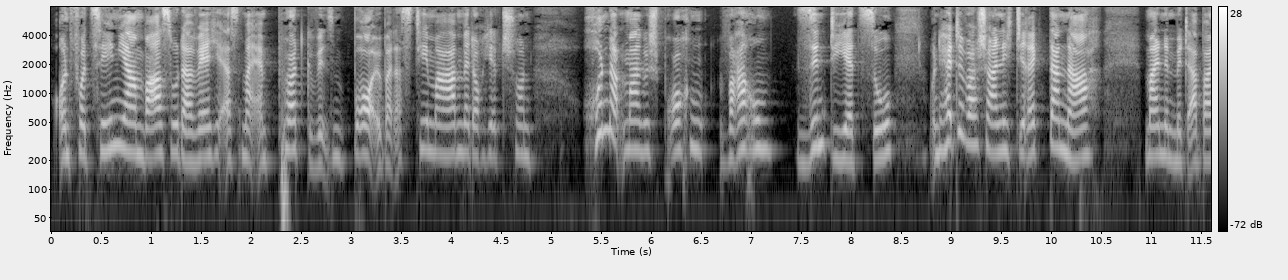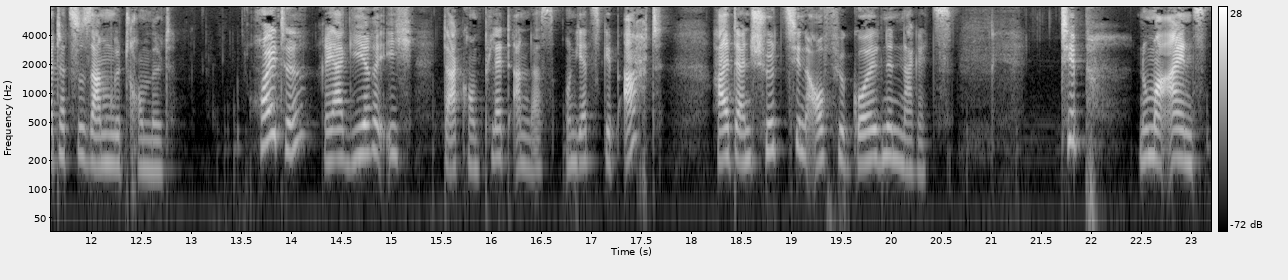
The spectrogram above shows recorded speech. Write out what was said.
Und vor zehn Jahren war es so, da wäre ich erstmal empört gewesen. Boah, über das Thema haben wir doch jetzt schon hundertmal gesprochen. Warum sind die jetzt so? Und hätte wahrscheinlich direkt danach meine Mitarbeiter zusammengetrommelt. Heute reagiere ich da komplett anders. Und jetzt gib acht, halt dein Schürzchen auf für goldene Nuggets. Tipp Nummer eins,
